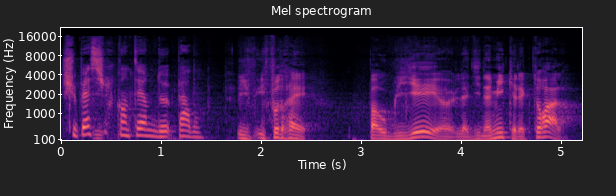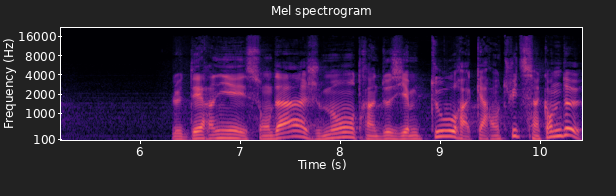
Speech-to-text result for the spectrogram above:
Je suis pas sûr qu'en termes de... Pardon. Il faudrait pas oublier euh, la dynamique électorale. Le dernier sondage montre un deuxième tour à 48-52.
